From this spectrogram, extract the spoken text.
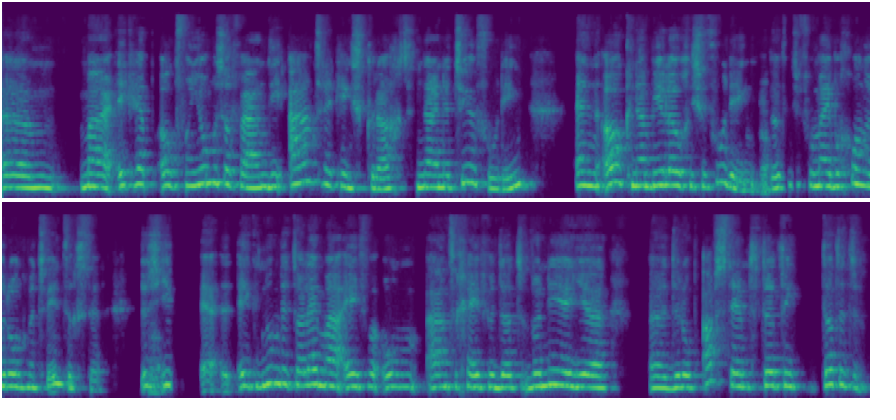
Um, maar ik heb ook van jongens af aan die aantrekkingskracht naar natuurvoeding en ook naar biologische voeding. Ja. Dat is voor mij begonnen rond mijn twintigste. Dus ja. je, ik noem dit alleen maar even om aan te geven dat wanneer je uh, erop afstemt, dat, ik, dat het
